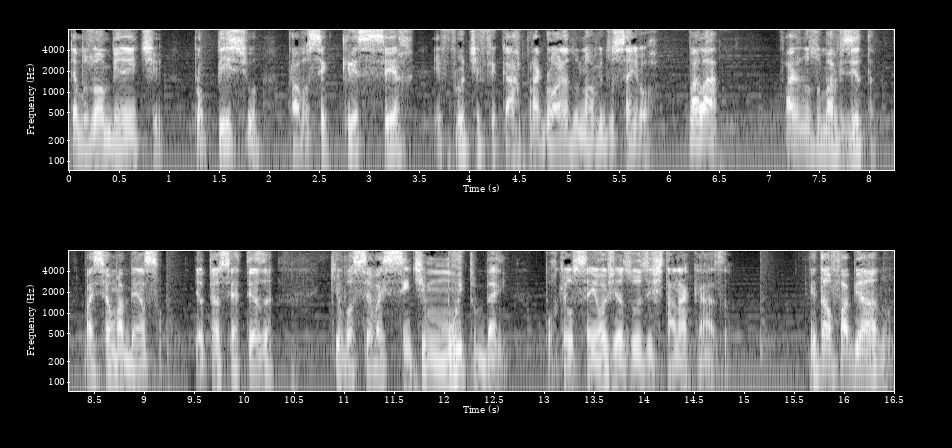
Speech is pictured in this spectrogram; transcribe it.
Temos um ambiente propício para você crescer e frutificar para a glória do nome do Senhor. Vai lá, faz-nos uma visita, vai ser uma bênção. Eu tenho certeza que você vai se sentir muito bem, porque o Senhor Jesus está na casa. Então, Fabiano,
